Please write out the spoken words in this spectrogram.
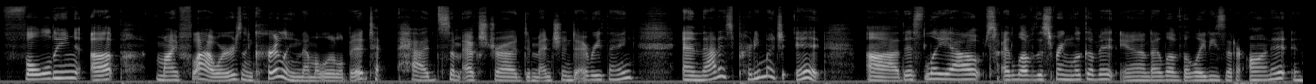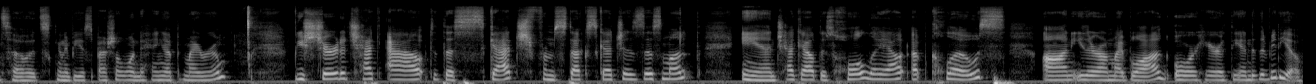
folding up my flowers and curling them a little bit to add some extra dimension to everything. And that is pretty much it. Uh, this layout, I love the spring look of it and I love the ladies that are on it and so it's going to be a special one to hang up in my room. Be sure to check out the sketch from Stuck Sketches this month and check out this whole layout up close on either on my blog or here at the end of the video.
